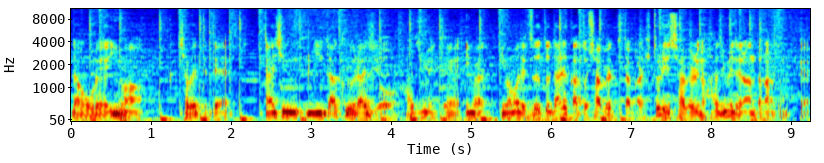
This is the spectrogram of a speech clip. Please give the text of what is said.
ら俺今喋ってて内心理学ラジオ始めて今今までずっと誰かと喋ってたから一人で喋るの初めてなんだなと思って。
